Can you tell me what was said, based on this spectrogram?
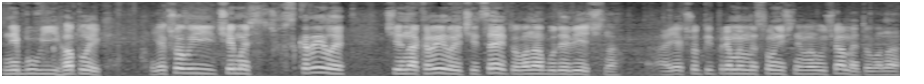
не був їй гаплик. Якщо ви її чимось вскрили, чи накрили, чи цей, то вона буде вічна. А якщо під прямими сонячними лучами, то вона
